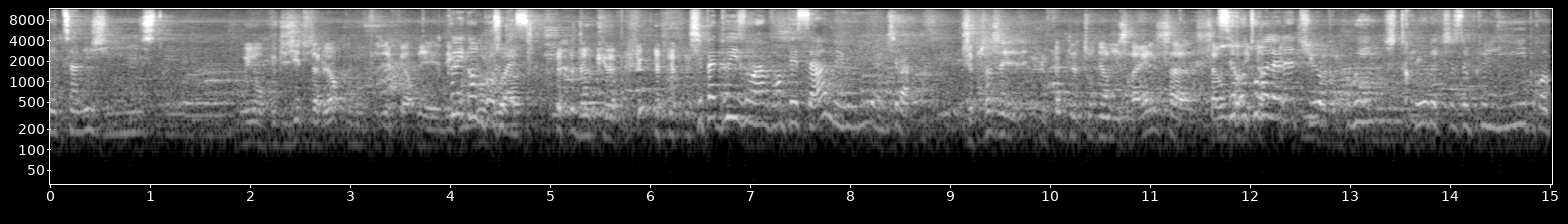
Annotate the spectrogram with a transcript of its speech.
médecin légiste. Ou, Oui, on vous disiez tout à l'heure que vous faisiez faire des, des Que les grandes bourgeoises. Donc, je sais pas d'où ils ont inventé ça, mais oui, je sais pas. c'est pour ça que c'est- fait de tourner en Israël, ça, ça C'est retour à la nature. Oui, je trouve quelque chose de plus libre,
